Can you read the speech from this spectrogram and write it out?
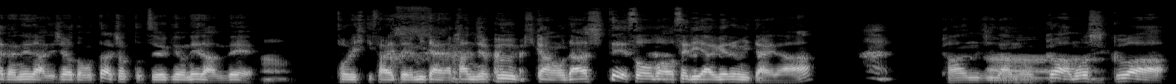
えた値段にしようと思ったら、ちょっと強気の値段でうん。取引されてるみたいな感じの空気感を出して、相場を競り上げるみたいな感じなのか、あーもしくは、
